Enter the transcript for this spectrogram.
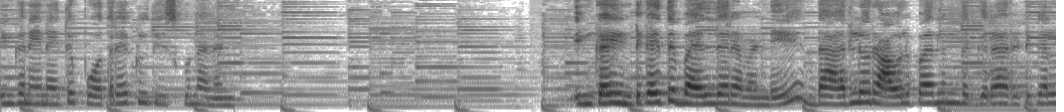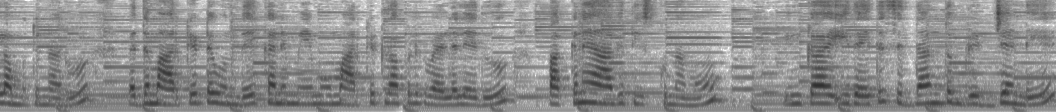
ఇంకా నేనైతే పూతరేకులు తీసుకున్నానండి. ఇంకా ఇంటికైతే బయలుదేరామండి. దారిలో రావులపాలెం దగ్గర అరటిగల్లు అమ్ముతున్నారు. పెద్ద మార్కెట్ ఉంది కానీ మేము మార్కెట్ లోపలికి వెళ్ళలేదు. పక్కనే ఆగి తీసుకున్నాము. ఇంకా ఇదైతే సిద్ధాంతం బ్రిడ్జ్ అండి.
